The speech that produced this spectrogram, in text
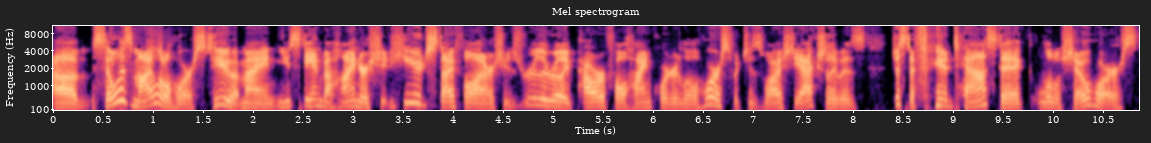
Um, so is my little horse too. I mean, you stand behind her; she had huge stifle on her. She was really, really powerful hindquarter little horse, which is why she actually was just a fantastic little show horse.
